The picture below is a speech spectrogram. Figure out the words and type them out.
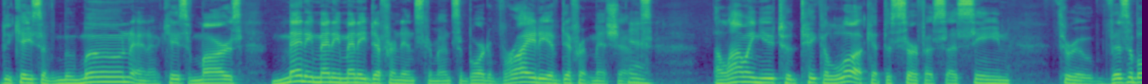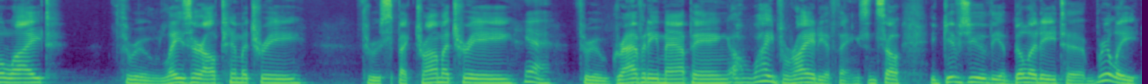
the case of the Moon and in the case of Mars, many, many, many different instruments aboard a variety of different missions, Yeah. allowing you to take a look at the surface as seen through visible light, through laser altimetry, through spectrometry, yeah. Through gravity mapping, a wide variety of things. And so it gives you the ability to really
